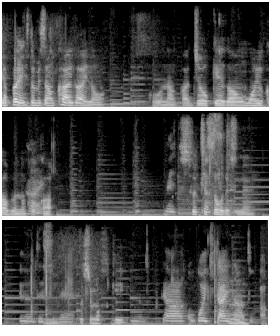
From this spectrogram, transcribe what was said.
やっぱりひとみさん、海外の、こうなんか情景が思い浮かぶのとか、はめっちゃ好きそうですね。うんですね。うん私も好き。うん。で、あーここ行きたいなとか。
